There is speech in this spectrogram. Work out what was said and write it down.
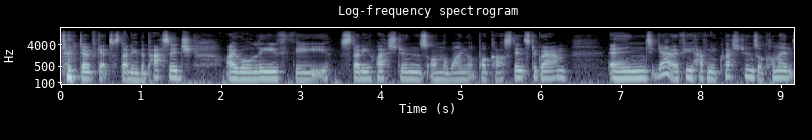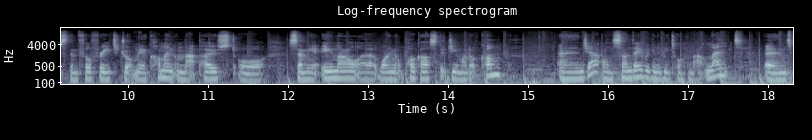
don't forget to study the passage. I will leave the study questions on the Why Not Podcast Instagram. And yeah, if you have any questions or comments, then feel free to drop me a comment on that post or send me an email at whynotpodcast at gmail.com. And yeah, on Sunday we're going to be talking about Lent and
